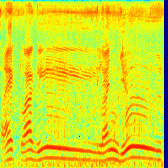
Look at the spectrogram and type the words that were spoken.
trek lagi. Lanjut.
